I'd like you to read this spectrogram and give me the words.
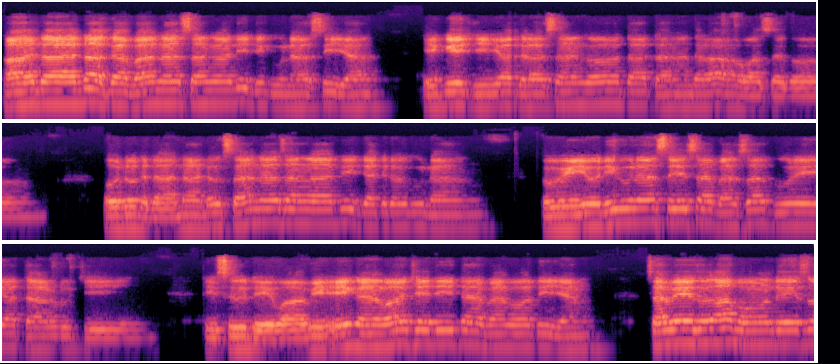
Ada Dagavana Sangadi Diguna Siya. Eke Jiyada Sango Tatandara Vasago ô đô đà đà na đô sa na sang a ti cha cha đô gu na ô hê yô đi gu na se sa ba sa gu re ya ta ru chi. Ti su de wa vi e ga wa che ti ta ba bo ti yang sa ve su a bon de su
